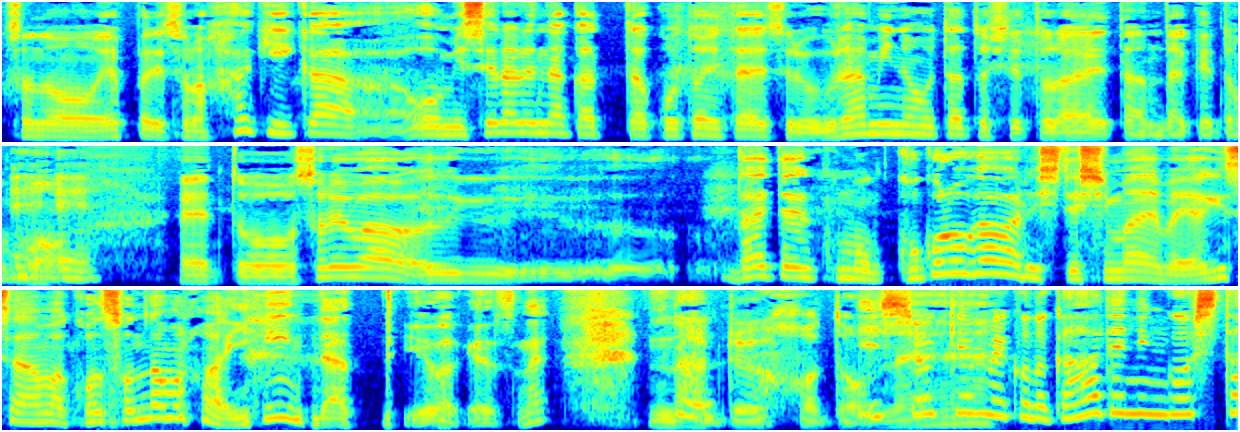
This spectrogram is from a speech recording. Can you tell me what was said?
その、やっぱりその、萩が、を見せられなかったことに対する恨みの歌として捉えたんだけども、ええっと、それは、大体もう心変わりしてしまえば、八木さんはこそんなものはいいんだっていうわけですね。なるほど、ね、一生懸命このガーデニングをした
